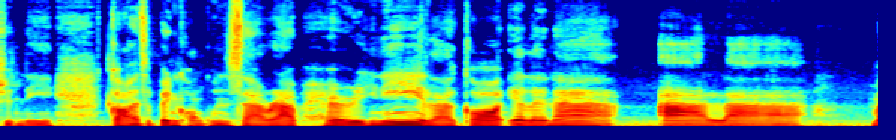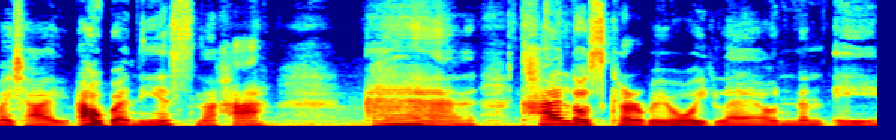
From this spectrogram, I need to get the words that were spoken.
ชุดนี้ก็จะเป็นของคุณซาร่าเพรินีแล้วก็เอเลนา อาลา ไม่ใช่อัลบานิสนะคะอ่าค่ายลสคาร์เบโออีกแล้วนั่นเอง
